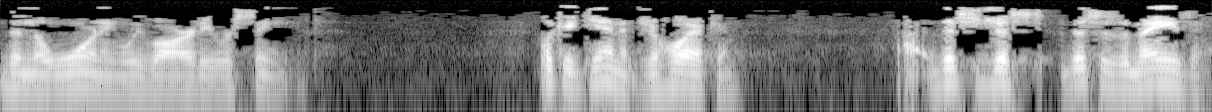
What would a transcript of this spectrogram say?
than the warning we've already received. Look again at Jehoiakim. Uh, this is just, this is amazing.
